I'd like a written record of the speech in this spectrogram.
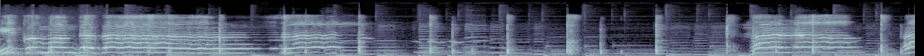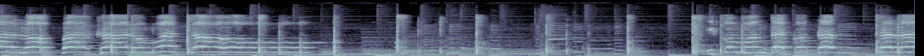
Y como andada a, a los pájaros muertos y como ande la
